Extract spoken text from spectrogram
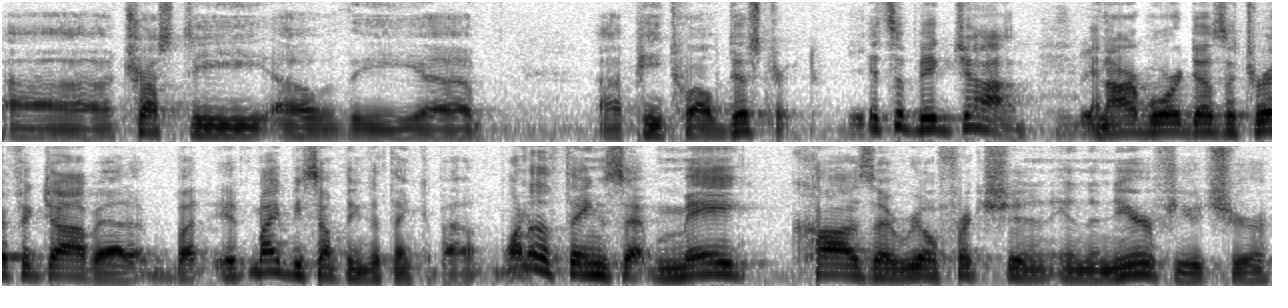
uh, trustee of the uh, uh, P12 district. It's a big job, and our board does a terrific job at it, but it might be something to think about. One of the things that may cause a real friction in the near future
